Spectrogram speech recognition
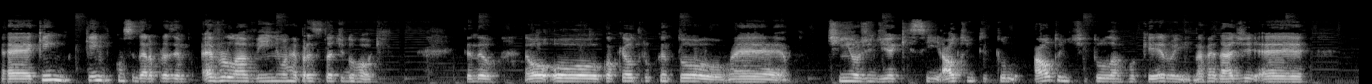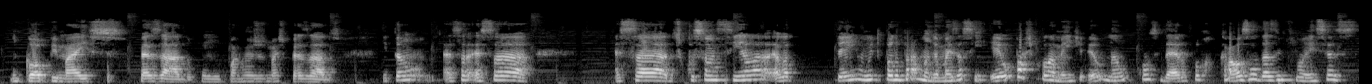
É, quem, quem considera, por exemplo, Avril Lavigne uma representante do rock? Entendeu? Ou, ou qualquer outro cantor é, tinha hoje em dia que se auto-intitula auto -intitula roqueiro e na verdade é um pop mais pesado, com, com arranjos mais pesados. Então essa, essa, essa discussão assim ela, ela tem muito pano para manga, mas assim, eu particularmente eu não considero por causa das influências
